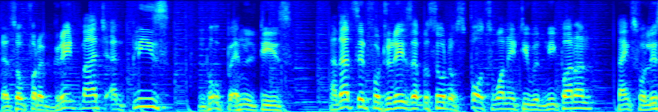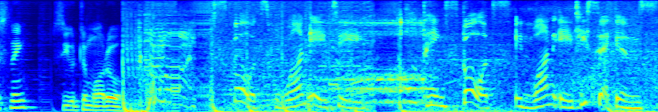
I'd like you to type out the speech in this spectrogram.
Let's hope for a great match and please, no penalties. And that's it for today's episode of Sports 180 with me, Paran. Thanks for listening. See you tomorrow. Sports 180. All things sports in 180 seconds.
